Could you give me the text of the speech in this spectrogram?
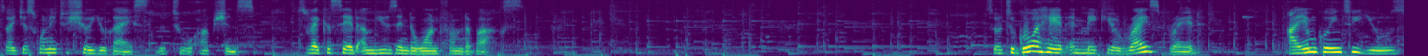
So I just wanted to show you guys the two options. So like I said I'm using the one from the box. So to go ahead and make your rice bread I am going to use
